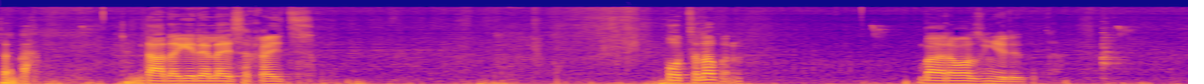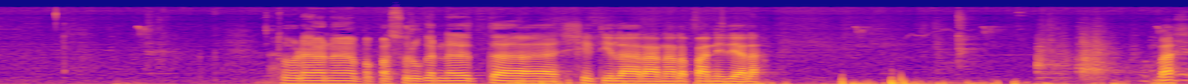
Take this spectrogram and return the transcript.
चला. दादा गेलेला आहे सकाळीच. पोचला पण. बारा वाजून गेले थोड्या वेळानं पप्पा सुरू करणार आहेत, शेतीला रानाला पाणी द्यायला. बस.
